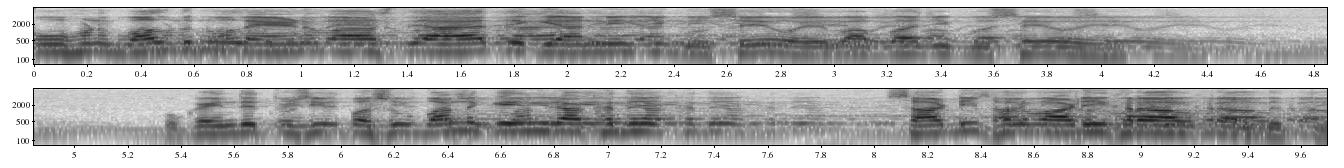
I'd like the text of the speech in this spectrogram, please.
ਉਹ ਹੁਣ ਬਲਦ ਨੂੰ ਲੈਣ ਵਾਸਤੇ ਆਇਆ ਤੇ ਗਿਆਨੀ ਜੀ ਗੁੱਸੇ ਹੋਏ, ਬਾਬਾ ਜੀ ਗੁੱਸੇ ਹੋਏ। ਉਹ ਕਹਿੰਦੇ, ਤੁਸੀਂ ਪਸ਼ੂ ਬੰਨ ਕੇ ਨਹੀਂ ਰੱਖਦੇ। ਸਾਡੀ ਫਲਵਾੜੀ ਖਰਾਬ ਕਰ ਦਿੱਤੀ।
